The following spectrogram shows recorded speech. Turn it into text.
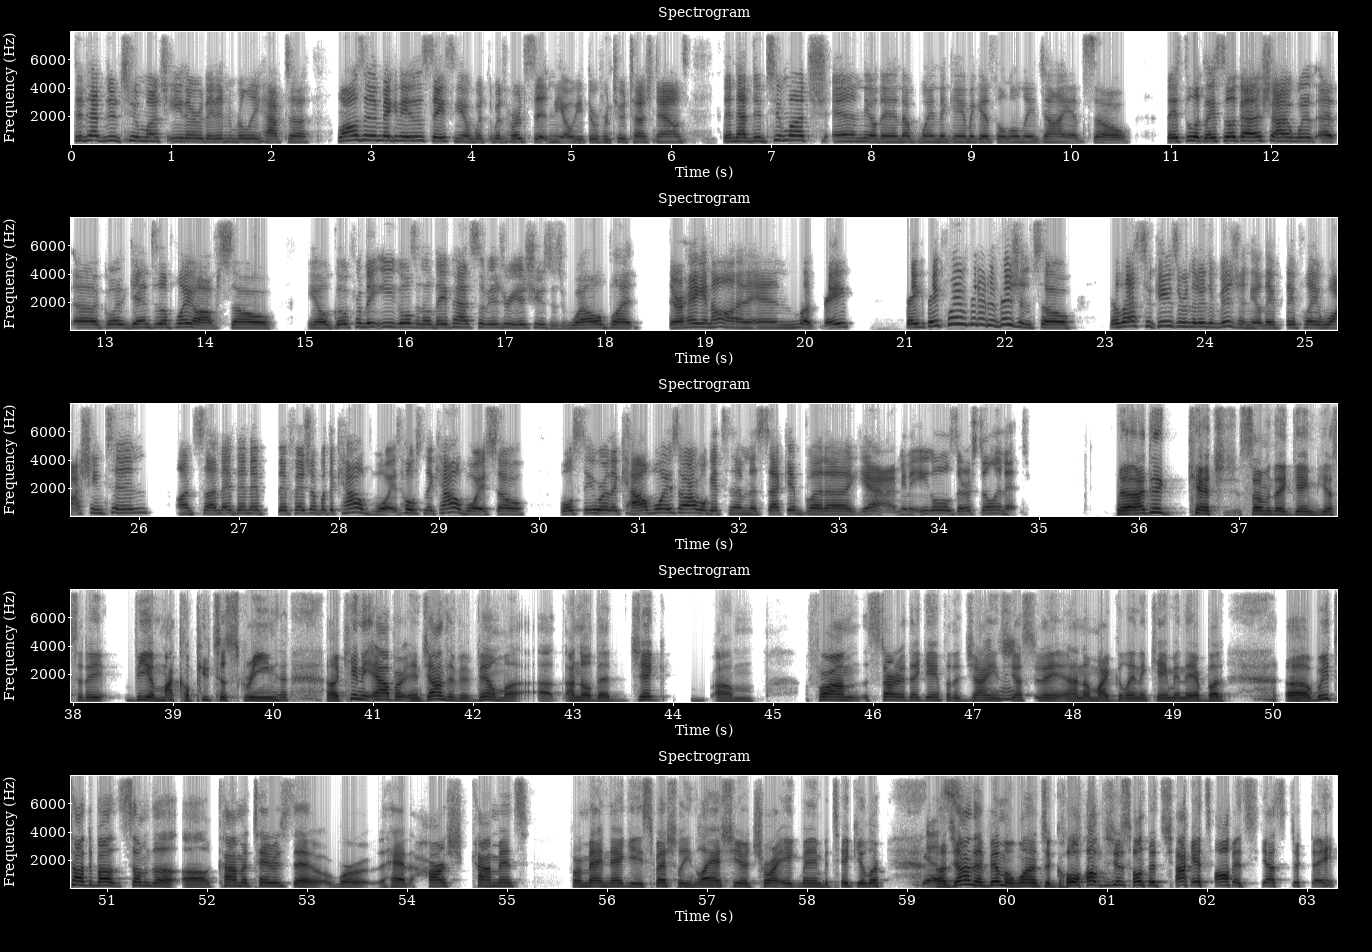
Didn't have to do too much either. They didn't really have to, as long as they didn't make any of the mistakes, you know, with, with Hurts didn't, you know, he threw for two touchdowns. Didn't have to do too much. And, you know, they end up winning the game against the Lonely Giants. So, they still look they still got a shot with at uh going get into the playoffs. So you know, good for the Eagles. I know they've had some injury issues as well, but they're hanging on. And look, they they they play within a division. So their last two games are in the division. You know, they they play Washington on Sunday, then they, they finish up with the Cowboys, hosting the Cowboys. So we'll see where the Cowboys are. We'll get to them in a second. But uh yeah, I mean the Eagles, they're still in it. Yeah, I did catch some of that game yesterday via my computer screen. Uh, Kenny Albert and Jonathan Vilma. Uh, I know that Jake um, Fromm started that game for the Giants mm-hmm. yesterday. And I know Mike Glennon came in there, but uh, we talked about some of the uh, commentators that were had harsh comments for Matt Nagy, especially mm-hmm. last year, Troy Aikman in particular. Uh, yes. Uh, Jonathan Vilma wanted to go off just on the Giants office yesterday.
